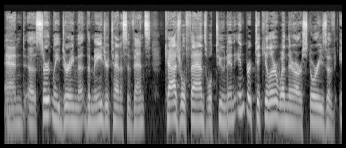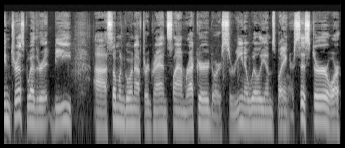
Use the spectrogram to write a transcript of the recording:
And uh, certainly during the, the major tennis events, casual fans will tune in, in particular when there are stories of interest, whether it be uh, someone going after a Grand Slam record or Serena Williams playing her sister, or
